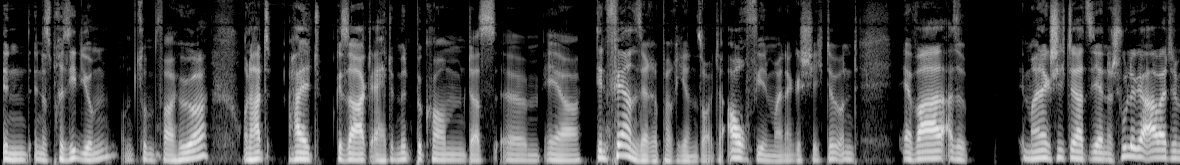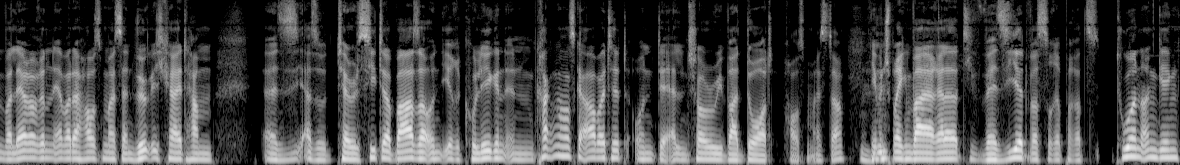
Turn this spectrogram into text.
in, in das Präsidium um, zum Verhör und hat halt gesagt, er hätte mitbekommen, dass ähm, er den Fernseher reparieren sollte, auch wie in meiner Geschichte. Und er war, also in meiner Geschichte hat sie ja in der Schule gearbeitet und war Lehrerin, er war der Hausmeister. In Wirklichkeit haben äh, sie, also Teresita Basa und ihre Kollegin im Krankenhaus gearbeitet und der Alan Showery war dort Hausmeister. Mhm. Dementsprechend war er relativ versiert, was so Reparaturen anging.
